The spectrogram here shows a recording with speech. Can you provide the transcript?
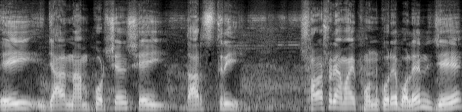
এই যার নাম করছেন সেই তার স্ত্রী সরাসরি আমায় ফোন করে বলেন যে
